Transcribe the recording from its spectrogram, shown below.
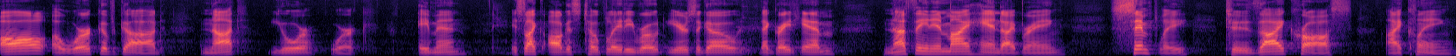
all a work of God, not your work. Amen. It's like August Toplady wrote years ago, that great hymn. Nothing in my hand I bring, simply to thy cross I cling.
